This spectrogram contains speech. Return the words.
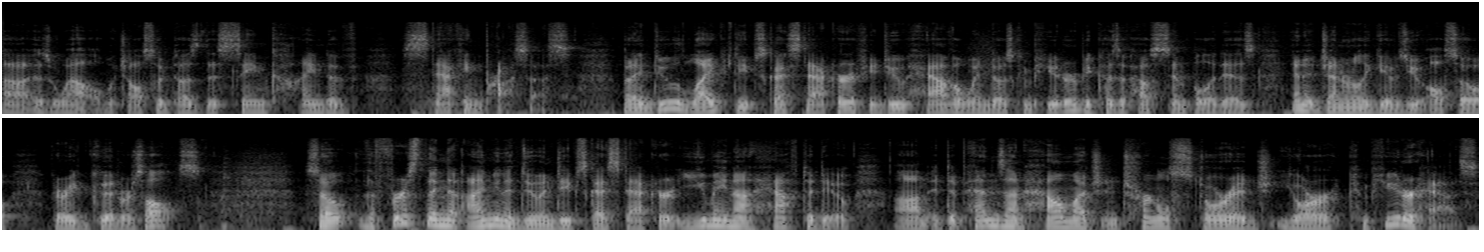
uh, as well, which also does this same kind of stacking process. But I do like Deep Sky Stacker if you do have a Windows computer because of how simple it is, and it generally gives you also very good results. So the first thing that I'm going to do in Deep Sky Stacker, you may not have to do. Um, it depends on how much internal storage your computer has.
